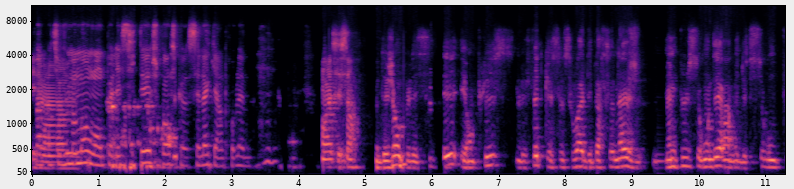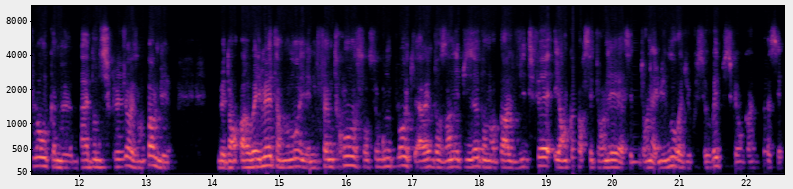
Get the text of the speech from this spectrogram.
Et à partir du moment où on peut les citer, je pense que c'est là qu'il y a un problème. Ouais, c'est ça. Déjà, on peut les citer, et en plus, le fait que ce soit des personnages, même plus secondaires, hein, mais de second plan, comme bah, dans Disclosure, ils en parlent, mais, mais dans How I Met, à un moment, il y a une femme trans en second plan qui arrive dans un épisode, on en parle vite fait, et encore, c'est tourné, tourné à l'humour, et du coup, c'est horrible, puisque, encore une fois, c'est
